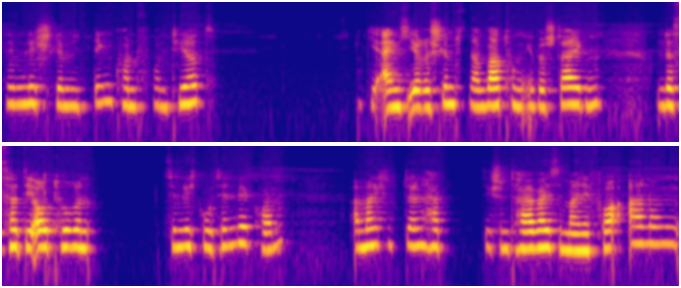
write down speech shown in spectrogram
ziemlich schlimmen Dingen konfrontiert, die eigentlich ihre schlimmsten Erwartungen übersteigen. Und das hat die Autorin ziemlich gut hinbekommen. An manchen Stellen hat sie schon teilweise meine Vorahnung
